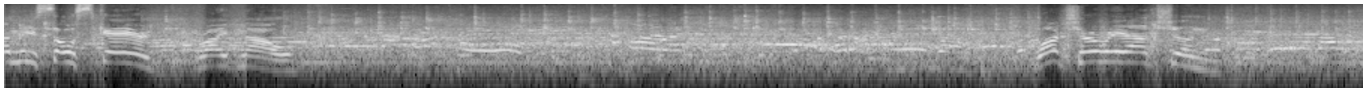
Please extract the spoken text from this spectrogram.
I'm so scared right now. Watch her reaction.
